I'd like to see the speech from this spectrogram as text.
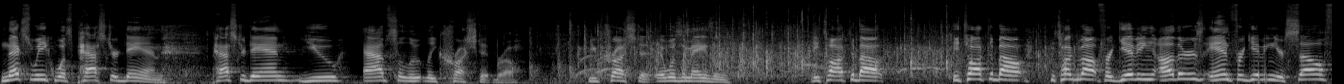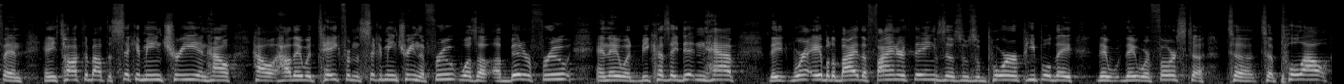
Next week was Pastor Dan. Pastor Dan, you absolutely crushed it, bro. You crushed it. It was amazing. He talked about he talked about he talked about forgiving others and forgiving yourself and, and he talked about the sycamine tree and how, how, how they would take from the sycamine tree and the fruit was a, a, bitter fruit and they would because they didn't have they weren't able to buy the finer things those were some poorer people they, they, they were forced to, to, to pull out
